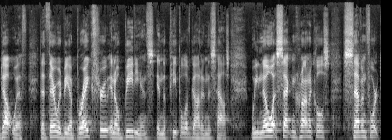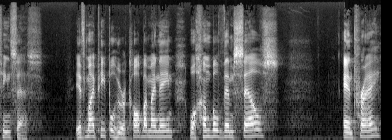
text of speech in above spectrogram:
dealt with, that there would be a breakthrough in obedience in the people of God in this house. We know what Second Chronicles 7:14 says. If my people who are called by my name will humble themselves and pray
